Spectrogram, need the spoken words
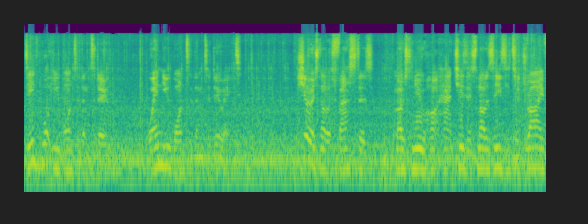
did what you wanted them to do, when you wanted them to do it. Sure, it's not as fast as most new hot hatches, it's not as easy to drive,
